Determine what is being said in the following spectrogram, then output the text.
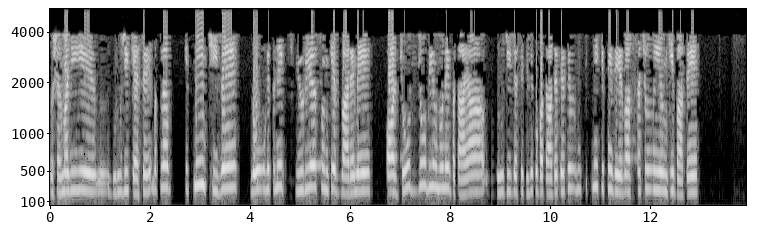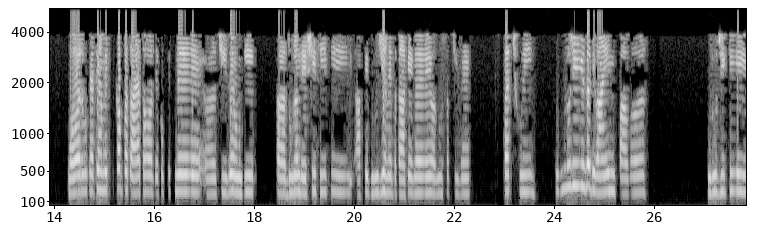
तो शर्मा जी, ये गुरु जी कैसे मतलब इतनी चीज़ें, लोग इतने क्यूरियस उनके बारे में और जो जो भी उन्होंने बताया, गुरु जी जैसे किसी को बता देते थे, वो कितनी कितनी देर बाद सच हुई है उनकी बातें और वो कहते हमें कब बताया था और देखो कितने चीज़ें उनकी दूरंदेशी थी कि आपके गुरुजी हमें बता के गए और वो सब चीज़ें सच हुई। Guru ji is a divine power. Guru ji की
